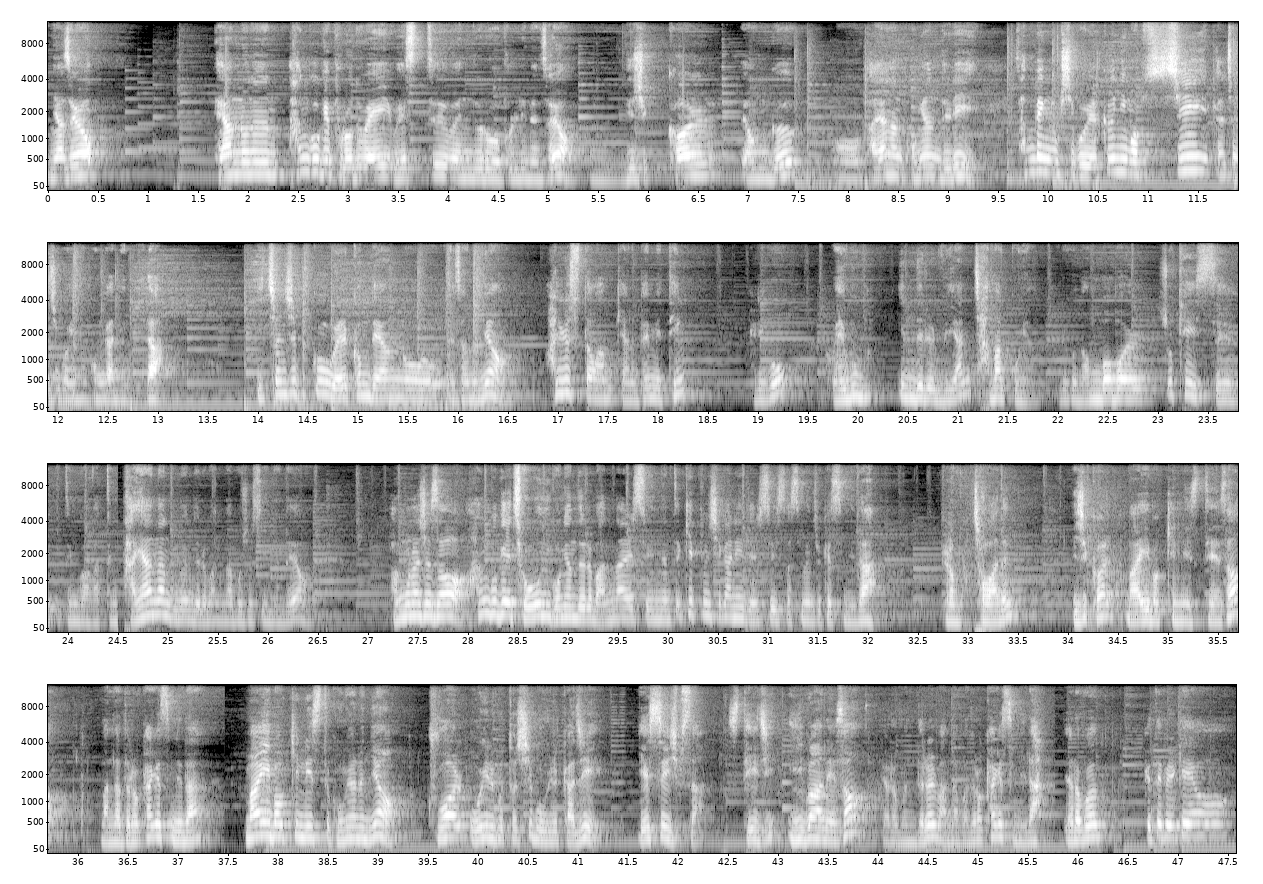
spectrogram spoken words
안녕하세요. 대학로는 한국의 브로드웨이 웨스트엔드로 불리면서요. 음, 뮤지컬, 연극, 어, 다양한 공연들이 365일 끊임없이 펼쳐지고 있는 공간입니다. 2019 Welcome 대학로에서는요. 한류스타와 함께하는 팬미팅, 그리고 외국인들을 위한 자막 공연, 그리고 non-verbal 쇼케이스 등과 같은 다양한 공연들을 만나보실 수 있는데요. 방문하셔서 한국의 좋은 공연들을 만날 수 있는 뜻깊은 시간이 될 수 있었으면 좋겠습니다. 그럼 저와는 뮤지컬 My Bucket List에서 만나도록 하겠습니다. My Bucket List 공연은요, 9월 5일부터 15일까지 예스24 스테이지 2관에서 여러분들을 만나보도록 하겠습니다. 여러분, 그때 뵐게요.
